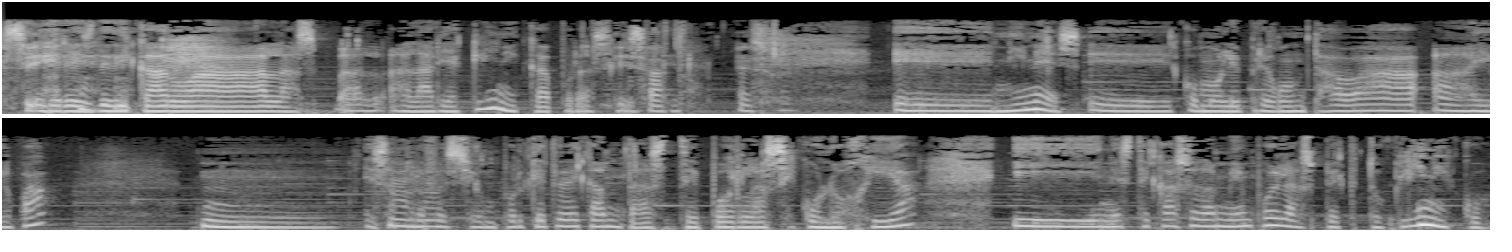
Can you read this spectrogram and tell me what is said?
si queréis dedicaros a al, área clínica, por así Exacto, eso. Eh, Nines, eh, como le preguntaba a Eva, mm, esa profesión, ¿por qué te decantaste por la psicología y en este caso también por el aspecto clínico?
